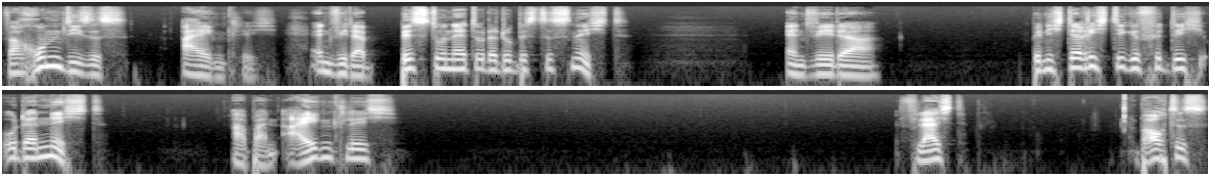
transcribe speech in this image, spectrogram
Warum dieses eigentlich? Entweder bist du nett oder du bist es nicht. Entweder bin ich der Richtige für dich oder nicht. Aber ein eigentlich Vielleicht braucht es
